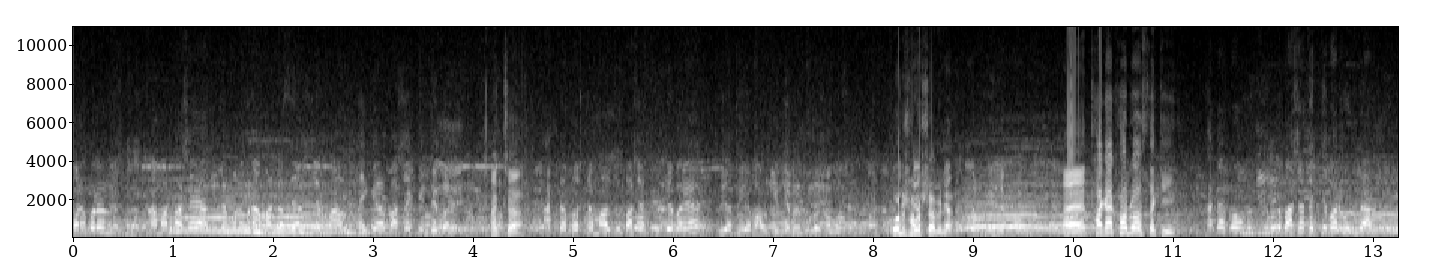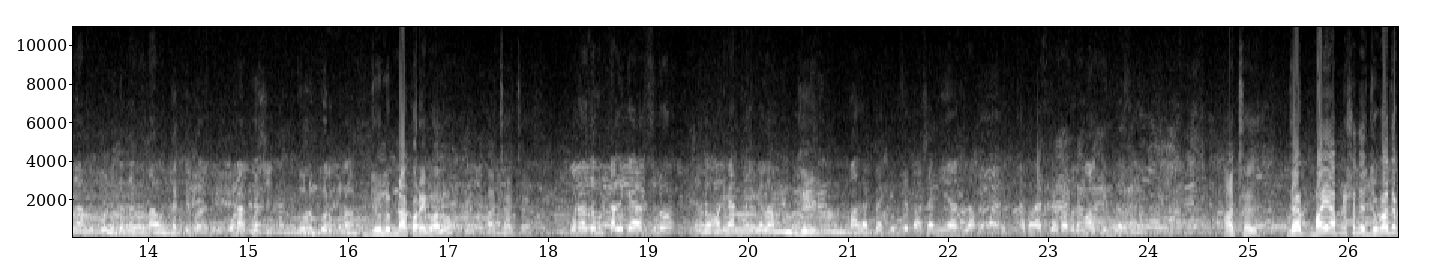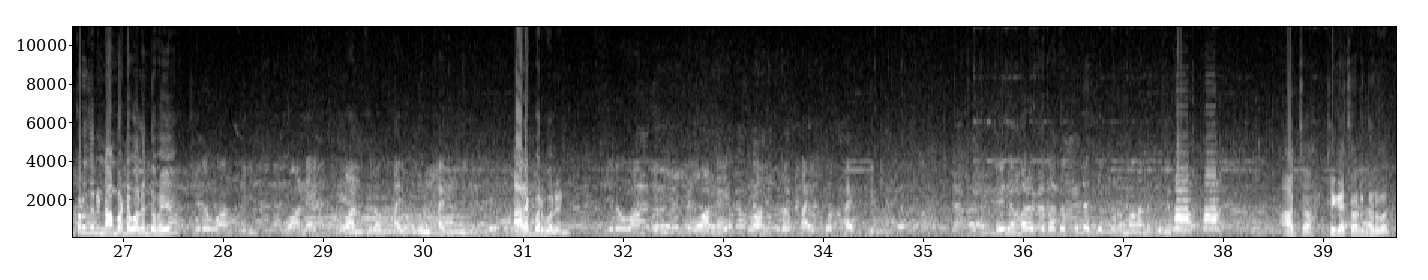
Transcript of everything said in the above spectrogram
মনে করেন আমার বাসায় আসলে মনে করেন আমার কাছে আসলে মাল থাইকা বাসায় কিনতে পারে। আচ্ছা। আটটা দশটা মাল যদি বাসায় ধুতে পারে ধুয়ে ধুয়ে মাল কিনতে পারে কোনো সমস্যা নেই। কোনো সমস্যা হবে না। থাকা খাওয়ার ব্যবস্থা কি? থাকা কম বলে বাসা থাকতে পারব আমি থাকব তাও থাকতে ওনার খুশি জুলুম করব না। জুলুম না করাই ভালো। আচ্ছা আচ্ছা। ওনার যেমন কালকে আসছিল নীলফামারি হাট নিয়ে গেলাম। জি। মাল একটা কিনছে বাসা নিয়ে আসলাম। এখন আজকে বাজারে মাল কিনতে আচ্ছা যাক ভাই আপনার সাথে যোগাযোগ করার জন্য নাম্বারটা বলেন তো ভাইয়া। Zero one three one eight one zero five four five three. আরেকবার বলেন। Zero one three one eight one zero five four five three. এই নাম্বারে যোগাযোগ করলে যে কোনো মাল আমি দিতে পারি আচ্ছা ঠিক আছে অনেক ধন্যবাদ।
